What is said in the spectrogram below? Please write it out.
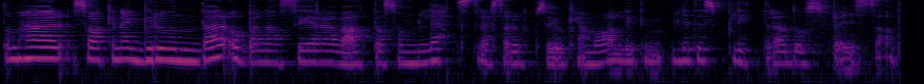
De här sakerna grundar och balanserar Vata som lätt stressar upp sig och kan vara lite, lite splittrad och spejsad.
